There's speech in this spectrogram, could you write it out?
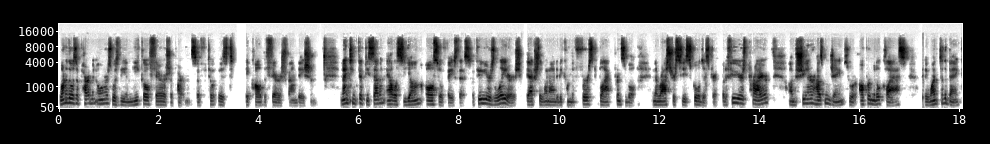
One of those apartment owners was the Amico Farish Apartments, so it was they called the Farish Foundation. In 1957, Alice Young also faced this. A few years later, she actually went on to become the first black principal in the Rochester City School District. But a few years prior, um, she and her husband James, who were upper middle class, they went to the bank,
